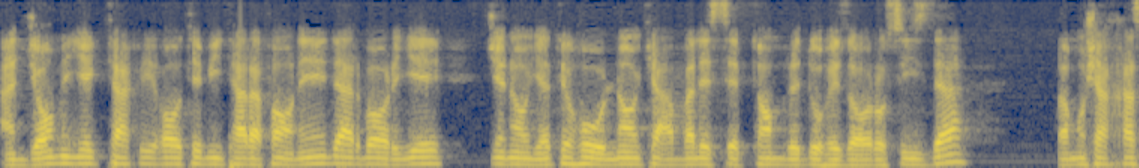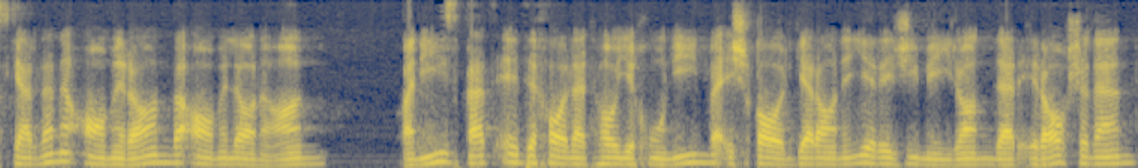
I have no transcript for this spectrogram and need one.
انجام یک تحقیقات بیطرفانه درباره جنایت هولناک اول سپتامبر 2013 و مشخص کردن آمران و عاملان آن و نیز قطع دخالتهای خونین و اشغالگرانه رژیم ایران در عراق شدند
